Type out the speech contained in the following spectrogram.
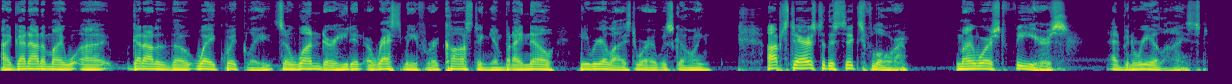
I got out of my uh, got out of the way quickly. It's a wonder he didn't arrest me for accosting him, but I know he realized where I was going. Upstairs to the sixth floor, my worst fears had been realized.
